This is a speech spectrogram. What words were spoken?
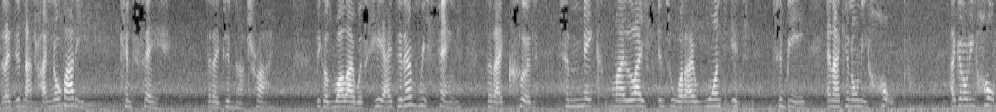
That I did not try. Nobody can say that I did not try. Because while I was here, I did everything that I could to make my life into what I want it to be. And I can only hope, I can only hope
